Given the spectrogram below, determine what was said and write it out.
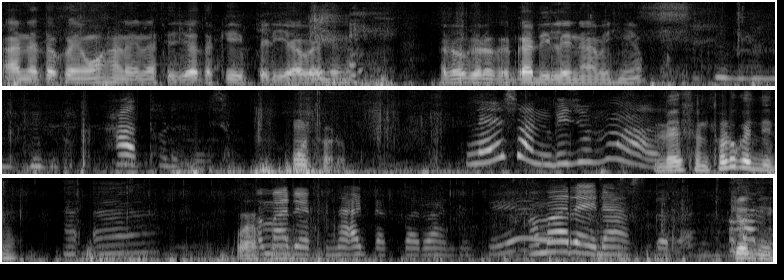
આને તો કઈ વહાણે નથી જો તો કી પડી આવે છે. રોગે રોગે ગાડી લઈને આવી અહીંયા હા. થોડું હું થોડું લેસન બીજું હું લેસન થોડું કરી દીધું? અમારે નાટક કરવાનું છે. અમારે ડાન્સ કરવાનો. કેજી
